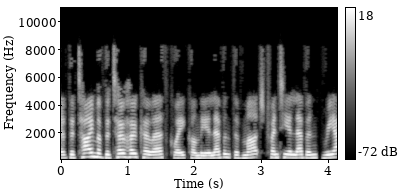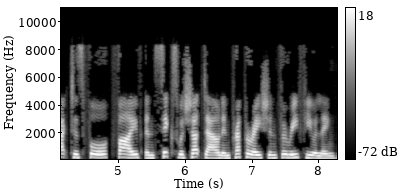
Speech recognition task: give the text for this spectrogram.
At the time of the Tohoku earthquake on the 11th of March 2011, reactors 4, 5, and 6 were shut down in preparation for refueling.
